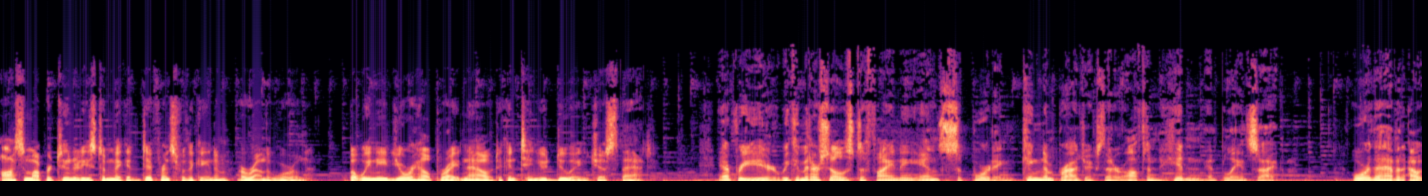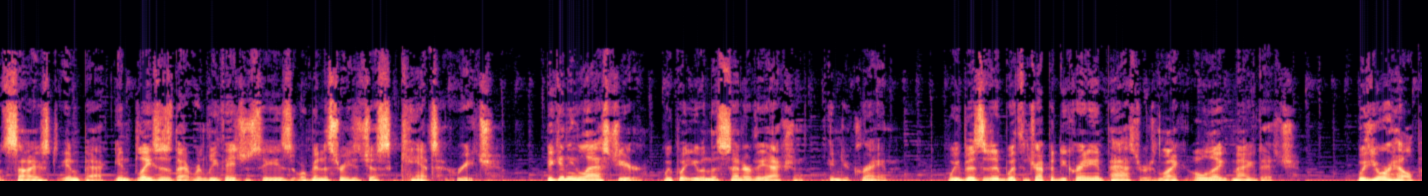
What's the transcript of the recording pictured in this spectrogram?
awesome opportunities to make a difference for the kingdom around the world. But we need your help right now to continue doing just that. Every year, we commit ourselves to finding and supporting kingdom projects that are often hidden in plain sight, or that have an outsized impact in places that relief agencies or ministries just can't reach. Beginning last year, we put you in the center of the action in Ukraine. We visited with intrepid Ukrainian pastors like Oleg Magdich. With your help,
